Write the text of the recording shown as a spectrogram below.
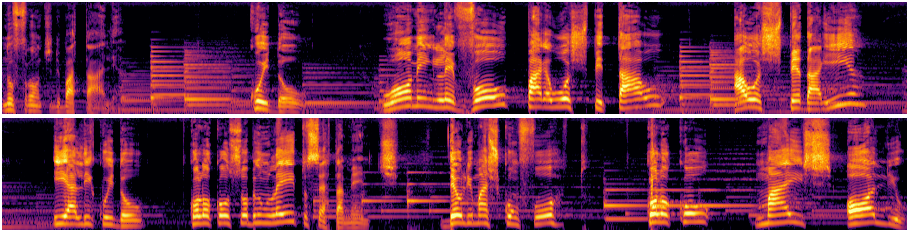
no fronte de batalha. Cuidou. O homem levou para o hospital a hospedaria e ali cuidou. Colocou sobre um leito, certamente. Deu-lhe mais conforto. Colocou mais óleo,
